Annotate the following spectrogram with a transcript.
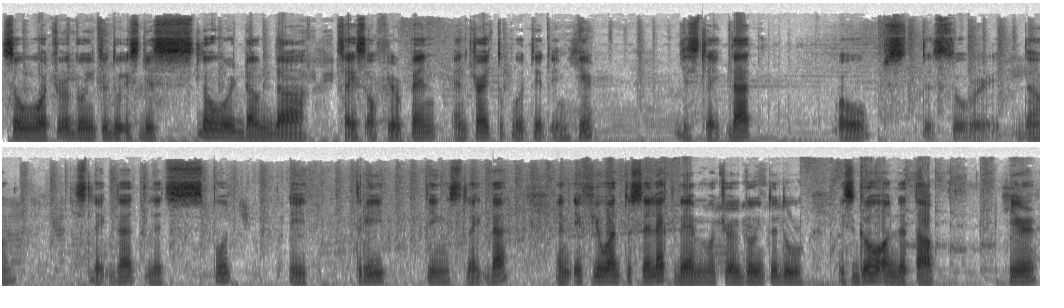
So what you're going to do is just lower down the size of your pen and try to put it in here just like that. Oops let's lower it down just like that. Let's put a three things like that and if you want to select them what you're going to do is go on the top here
